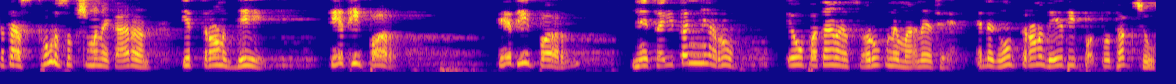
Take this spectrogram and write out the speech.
તથા સ્થૂળ સૂક્ષ્મને કારણ એ ત્રણ દેહ. તેથી પર તેથી પર ને ચૈતન્ય રૂપ, એવું પોતાના સ્વરૂપને માને છે. એટલે હું ત્રણ દેહથી પૃથક છું.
